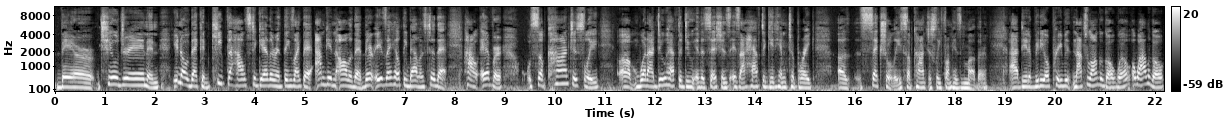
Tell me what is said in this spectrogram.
their children and you know that could keep the house together and things like that. I'm getting all of that. There is a healthy balance to that. However subconsciously um, what I do have to do in the sessions is I have to get him to break uh, sexually, subconsciously from his mother. I did a video previous, not too long ago, well, a while ago,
